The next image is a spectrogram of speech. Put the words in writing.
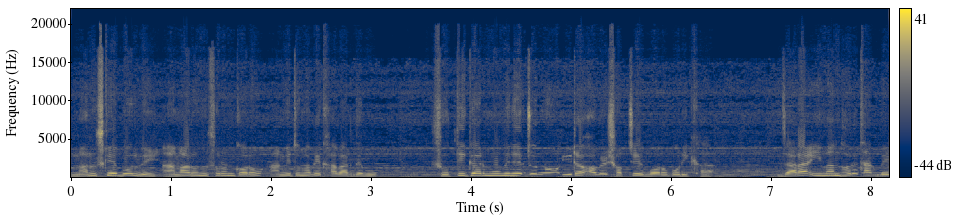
মানুষকে বলবে, আমার অনুসরণ করো, আমি তোমাকে খাবার দেব। সত্যিকার মুমিনের জন্য এটা হবে সবচেয়ে বড় পরীক্ষা। যারা ইমান ধরে থাকবে,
